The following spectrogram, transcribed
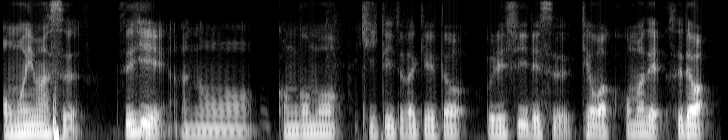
思います。ぜひあの今後も聞いていただけると嬉しいです。今日はここまで。それでは。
